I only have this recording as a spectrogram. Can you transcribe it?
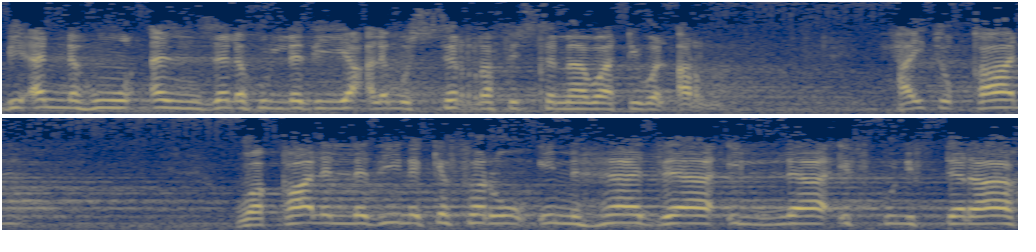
بأنه أنزله الذي يعلم السر في السماوات والأرض حيث قال وقال الذين كفروا إن هذا إلا إفك افتراه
